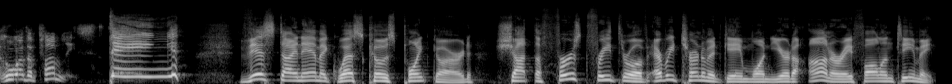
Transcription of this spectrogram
who are the Plumlees? Ding! This dynamic West Coast point guard shot the first free throw of every tournament game one year to honor a fallen teammate.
